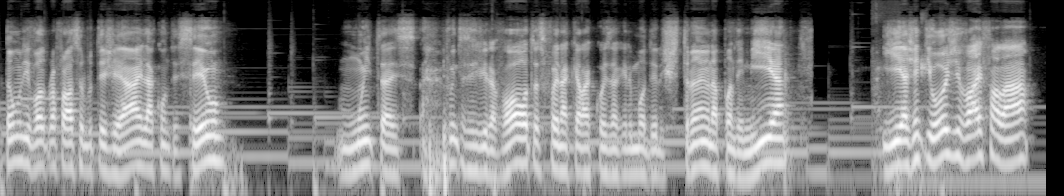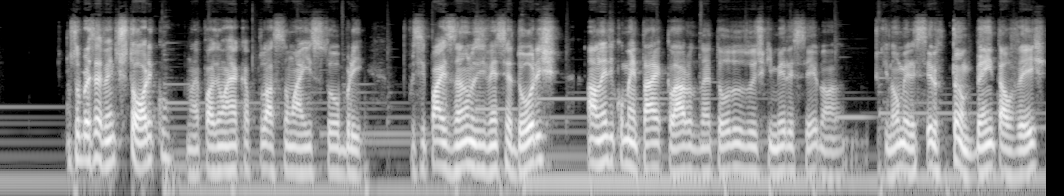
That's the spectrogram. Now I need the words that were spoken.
estamos de volta para falar sobre o TGA. Ele aconteceu. Muitas, muitas reviravoltas. Foi naquela coisa, aquele modelo estranho na pandemia. E a gente hoje vai falar sobre esse evento histórico, né? fazer uma recapitulação aí sobre os principais anos e vencedores Além de comentar, é claro, né, todos os que mereceram, os que não mereceram também, talvez,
